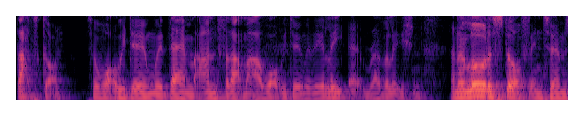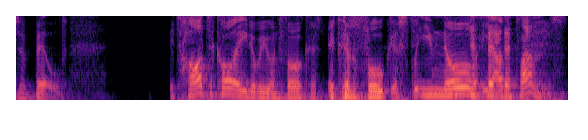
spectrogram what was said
that's gone. So what are we doing with them, and for that matter, what are we doing with the elite Revolution, and a load of stuff in terms of build. It's hard to call AEW unfocused. It's unfocused. but you know he has plans.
